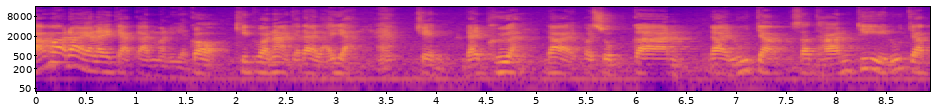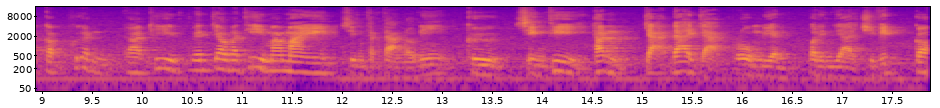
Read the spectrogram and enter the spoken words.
ถามว่าได้อะไรจากการมาเรียนก็คิดว่าน่าจะได้หลายอย่างนะเช่น ได้เพื่อนได้ประสบการณ์ได้รู้จักสถานที่รู้จักกับเพื่อนอที่เป็นเจ้าหน้าที่มาใหม่ สิ่งต่างๆ เหล่านี้คือสิ่งที่ท่านจะได้จากโรงเรียนปริญญาชีวิต ก็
